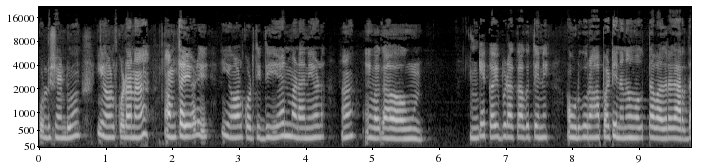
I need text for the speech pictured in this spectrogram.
ಕುಂಡ್ರಿಸ್ಕೊಂಡು ಕೊಡೋಣ ಅಂತ ಹೇಳಿ ಹೇಳ್ಕೊಡ್ತಿದ್ದೆ ಏನು ಮಾಡೋಣ ಹೇಳು ಹಾಂ ಇವಾಗ ಹಿಂಗೆ ಕೈ ಬಿಡೋಕ್ಕಾಗುತ್ತೇನೆ. ಆ ಹುಡುಗರು, ಆ ಪಾಟಿ ನಾನು ಹೋಗ್ತಾವ, ಅದ್ರಾಗ ಅರ್ಧ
